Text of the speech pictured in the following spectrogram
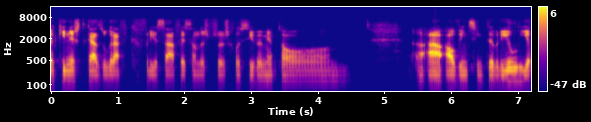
Aqui neste caso o gráfico referia-se à afeição das pessoas relativamente ao, ao 25 de Abril e, a,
